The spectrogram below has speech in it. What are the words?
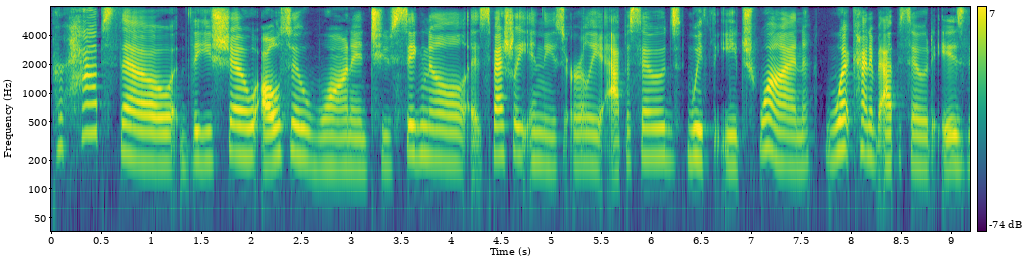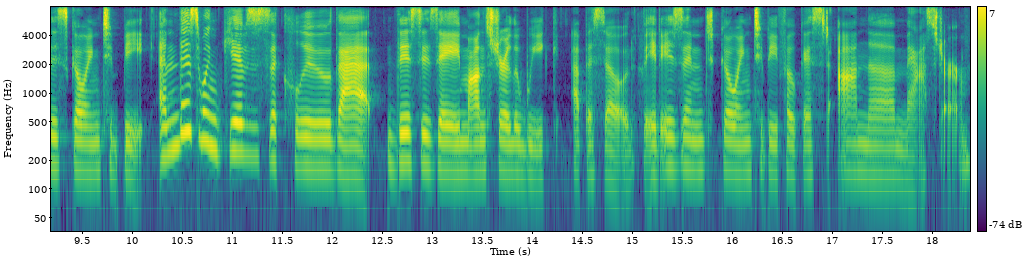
Perhaps, though, the show also wanted to signal, especially in these early episodes with each one, what kind of episode is this going to be. And this one gives us a clue that this is a Monster of the Week episode. It isn't going to be focused on the master.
